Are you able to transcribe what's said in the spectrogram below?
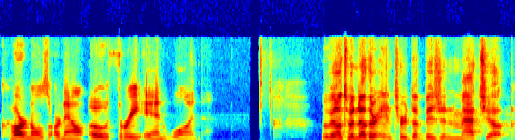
Cardinals are now 0-3 and 1. Moving on to another interdivision matchup.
